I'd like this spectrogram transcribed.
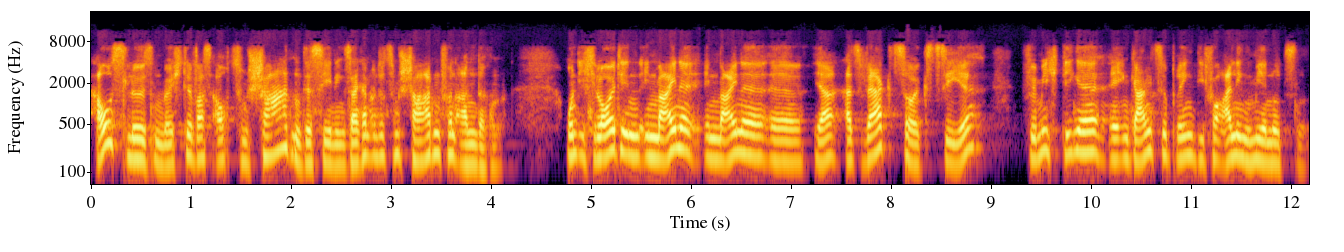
auslösen möchte, was auch zum Schaden desjenigen sein kann oder zum Schaden von anderen. Und ich Leute in, in meine, in meine äh, ja, als Werkzeug sehe, für mich Dinge in Gang zu bringen, die vor allen Dingen mir nutzen.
